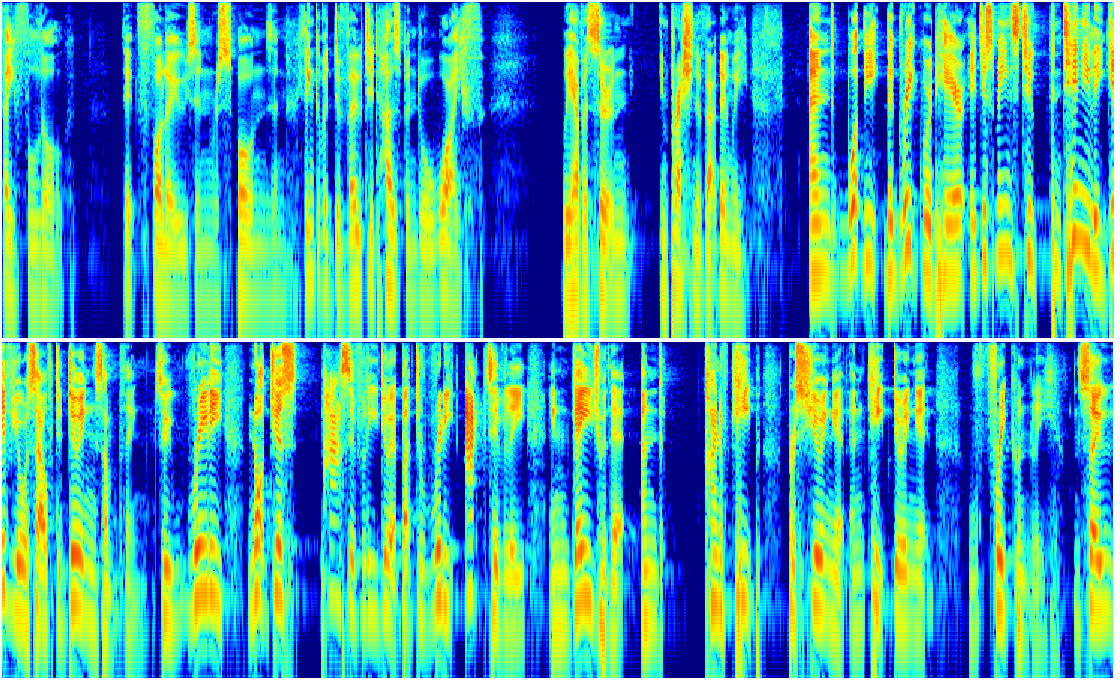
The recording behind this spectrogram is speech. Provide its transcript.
faithful dog that follows and responds. And think of a devoted husband or wife. We have a certain impression of that, don't we? And what the, the Greek word here, it just means to continually give yourself to doing something, to really not just passively do it, but to really actively engage with it and kind of keep pursuing it and keep doing it frequently. And so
